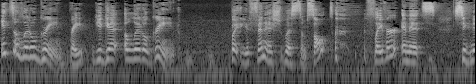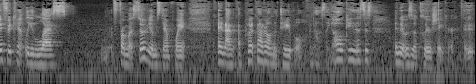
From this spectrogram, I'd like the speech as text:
it's a little green, right? You get a little green, but you finish with some salt flavor, and it's significantly less from a sodium standpoint. And I, I put that on the table, and I was like, oh, okay, this is, and it was a clear shaker. It-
